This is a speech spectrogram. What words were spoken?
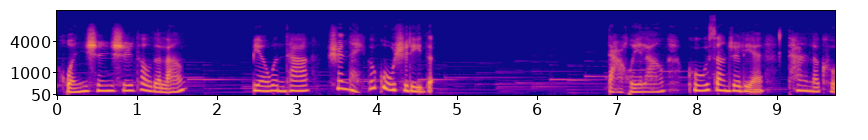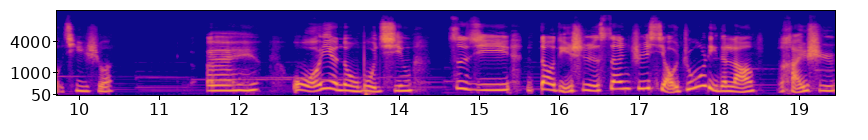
浑身湿透的狼，便问他是哪个故事里的。大灰狼哭丧着脸，叹了口气说：“哎，我也弄不清自己到底是三只小猪里的狼。”还是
